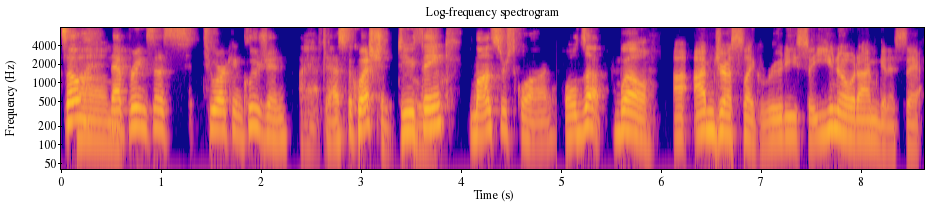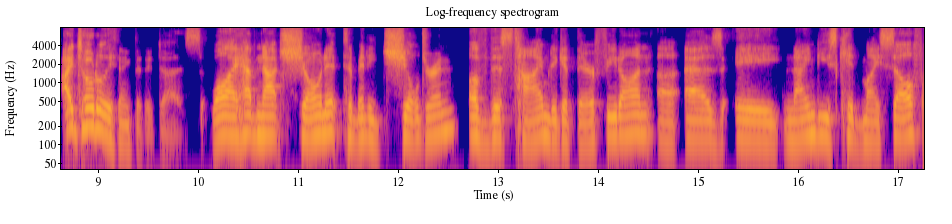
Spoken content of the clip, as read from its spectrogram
So Um, that brings us to our conclusion. I have to ask the question Do you Ooh. think Monster Squad holds up? Well, I- I'm dressed like Rudy, so you know what I'm going to say. I totally think that it does. While I have not shown it to many children of this time to get their feet on, uh, as a 90s kid myself,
